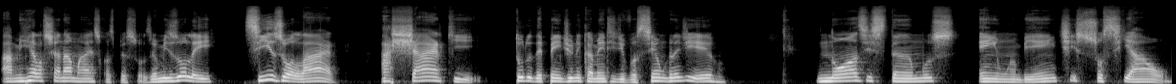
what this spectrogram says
a, a me relacionar mais com as pessoas. Eu me isolei. Se isolar, achar que tudo depende unicamente de você é um grande erro. Nós estamos em um ambiente social.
